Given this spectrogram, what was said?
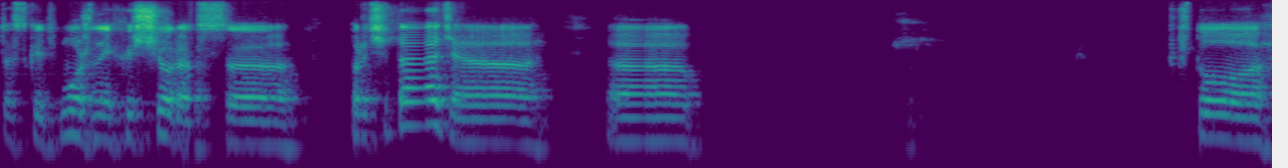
так сказать, можно их еще раз прочитать. Что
